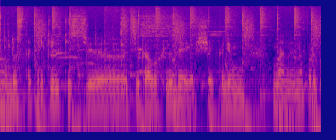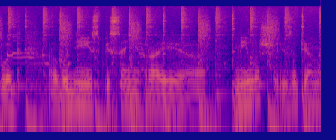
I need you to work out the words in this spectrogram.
ну, достатня кількість е, цікавих людей ще, крім мене, наприклад, в одній з пісень грає е, Мілош із Океана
